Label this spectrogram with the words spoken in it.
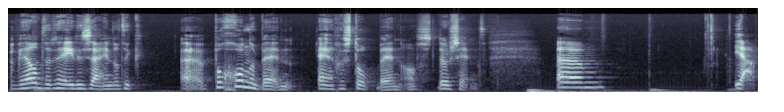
wel de reden zijn dat ik uh, begonnen ben en gestopt ben als docent. Um, ja,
